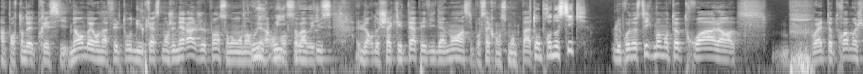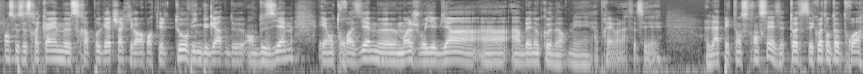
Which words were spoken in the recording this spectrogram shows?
Important d'être précis. Non, bah, on a fait le tour du classement général, je pense. On, on en, verra- on en saura plus lors de chaque étape, évidemment. hein. C'est pour ça qu'on se monte pas Ton pronostic? Le pronostic, moi, mon top 3, alors, pff, ouais, le top 3, moi, je pense que ce sera quand même, ce sera Pogacar qui va remporter le tour, Vingegaard de- en deuxième, et en troisième, euh, moi, je voyais bien un, un Ben O'Connor, mais après, voilà, ça c'est l'appétence française. Toi, c'est quoi ton top 3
